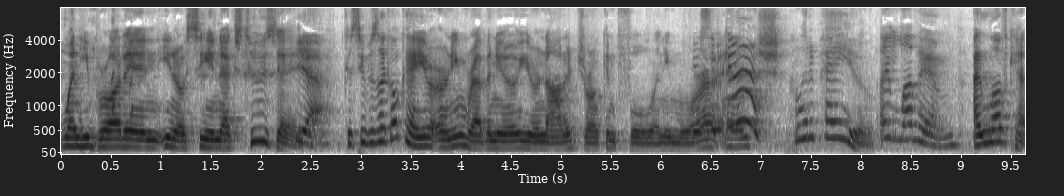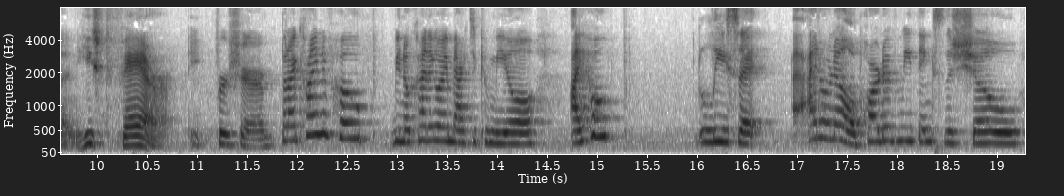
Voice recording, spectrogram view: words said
when he brought in, you know, see you next Tuesday. Yeah. Because he was like, okay, you're earning revenue. You're not a drunken fool anymore. Here's some cash. I'm going to pay you. I love him. I love Ken. He's fair. For sure. But I kind of hope, you know, kind of going back to Camille, I hope Lisa, I I don't know, a part of me thinks the show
